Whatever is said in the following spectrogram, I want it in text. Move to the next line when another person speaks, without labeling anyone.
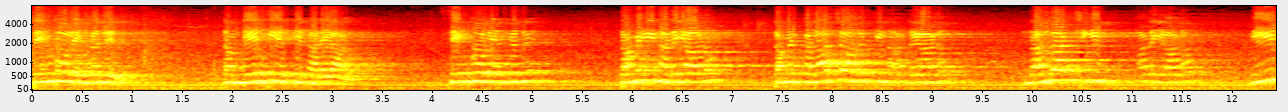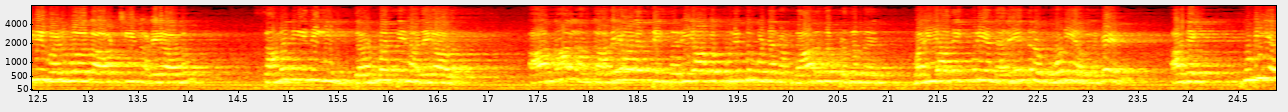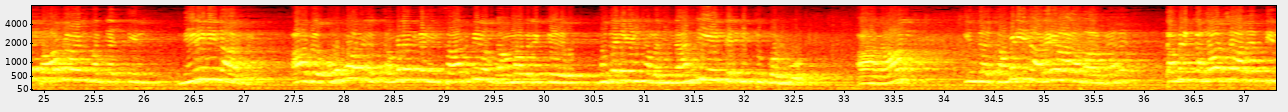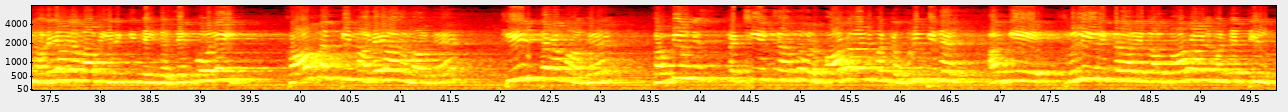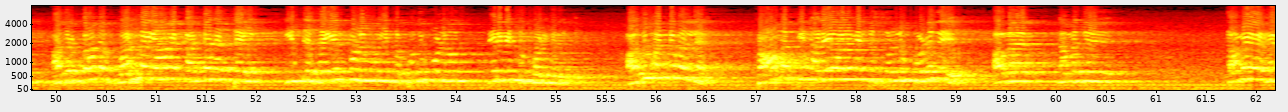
செங்கோல் என்பது நம் தேசியத்தின் அடையாளம். செங்கோல் என்பது தமிழின் அடையாளம் தமிழ் கலாச்சாரத்தின் அடையாளம் நல்லாட்சியின் அடையாளம் நீதி வலுவாத ஆட்சியின் அடையாளம் சமநீதியின் தர்மத்தின் அடையாளம். ஆனால் அந்த அடையாளத்தை சரியாக புரிந்து கொண்ட அவருக்கு முதலில் நமது நன்றியை தெரிவித்துக் கொள்வோம். ஆனால் இந்த தமிழின் அடையாளமாக தமிழ் கலாச்சாரத்தின் அடையாளமாக இருக்கின்ற இந்த செங்கோலை காமத்தின் அடையாளமாக கீழ்த்தரமாக கம்யூனிஸ்ட் கட்சியை சார்ந்த ஒரு பாராளுமன்ற உறுப்பினர் அங்கே சொல்லி இருக்கிறார் என்றால் பாராளுமன்றத்தில் அதற்கான வன்மையான கண்டனத்தை இந்த செயற்குழு இந்த பொதுக்குழு தெரிவித்துக் கொள்கிறது அது மட்டுமல்ல காமத்தின் அடையாளம் என்று சொல்லும் பொழுது அவர் நமது தமிழக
